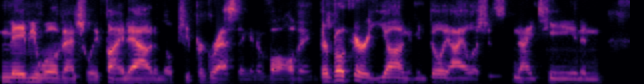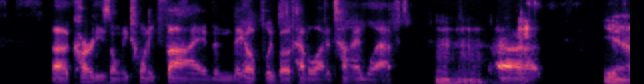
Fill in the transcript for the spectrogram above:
maybe we'll eventually find out and they'll keep progressing and evolving. They're both very young. I mean billie eilish is 19 and uh, Carti's only 25 and they hopefully both have a lot of time left Mhm. uh, Yeah.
